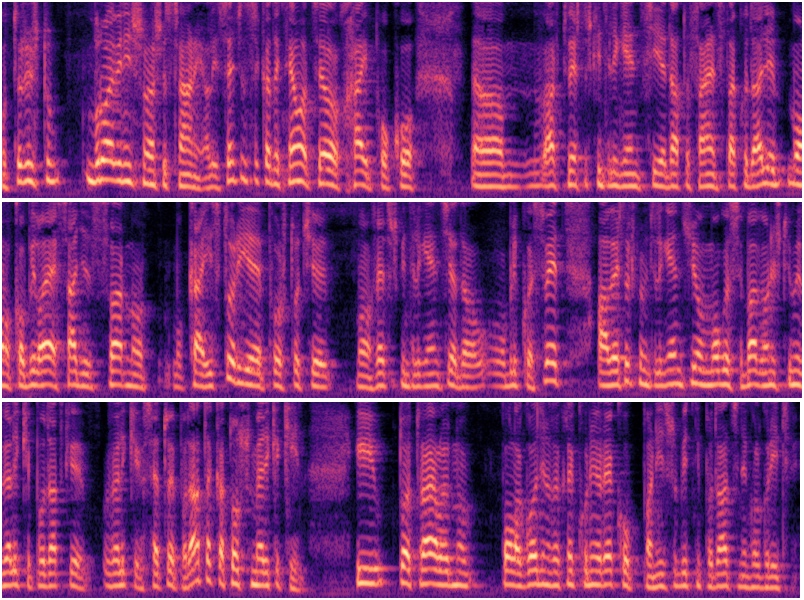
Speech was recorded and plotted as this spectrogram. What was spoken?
o tržištu, brojevi nisu na našoj strani, ali sećam se kada je krenula celo hype oko um, veštačke inteligencije, data science i tako dalje, ono kao bilo, e, sad je stvarno kraj istorije, pošto će ono, veštačka inteligencija da oblikuje svet, a veštačkom inteligencijom mogu da se bave oni što imaju velike podatke, velike setove podataka, to su Amerike Kine. I to je trajalo jedno pola godina dok neko nije rekao pa nisu bitni podaci nego algoritmi.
